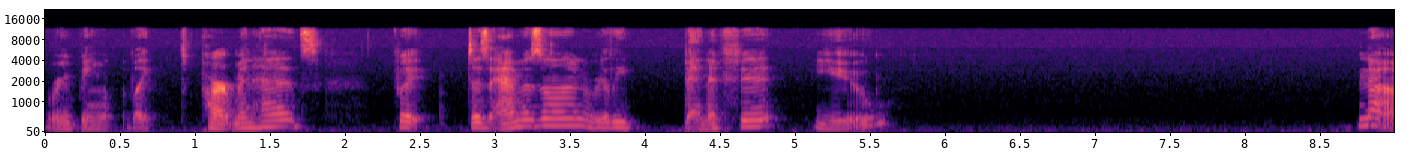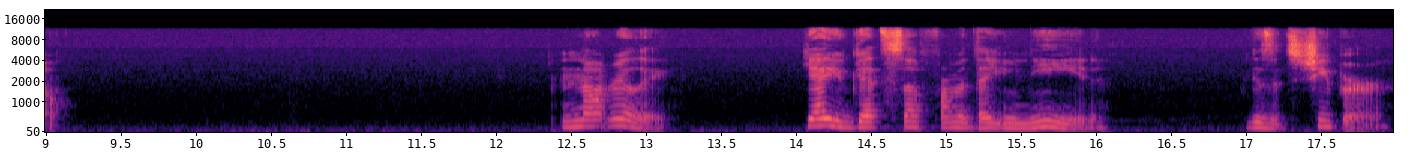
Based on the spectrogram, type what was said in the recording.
reaping like department heads. But does Amazon really benefit you? No. Not really. Yeah, you get stuff from it that you need because it's cheaper.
